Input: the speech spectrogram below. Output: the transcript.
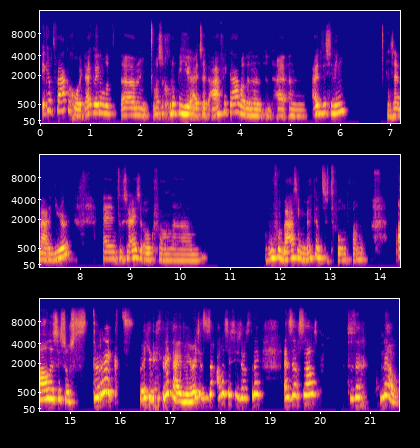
ik heb het vaker gehoord. Hè? Ik weet nog dat ehm, er was een groepje hier uit Zuid-Afrika. We hadden een, een, een uitwisseling. En zij waren hier. En toen zei ze ook van ehm, hoe verbazingwekkend ze het vond. Van alles is zo strikt. Weet je, die striktheid weer. Weet je, ze zegt alles is hier zo strikt. En ze zegt zelfs, ze zegt, nou,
